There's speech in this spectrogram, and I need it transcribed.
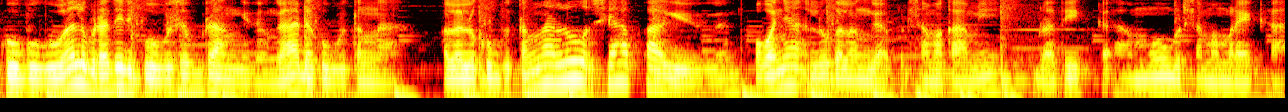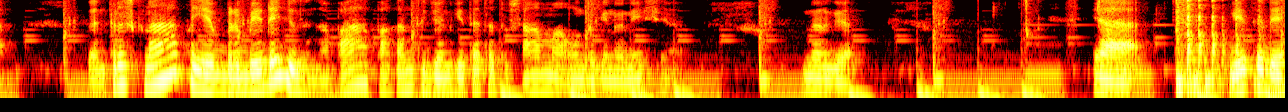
kubu gua lu berarti di kubu seberang gitu nggak ada kubu tengah. Kalau lu kubu tengah lu siapa gitu kan? Pokoknya lu kalau nggak bersama kami berarti kamu bersama mereka dan terus kenapa ya? Berbeda juga nggak apa-apa kan? Tujuan kita tetap sama untuk Indonesia. Bener gak ya gitu deh.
